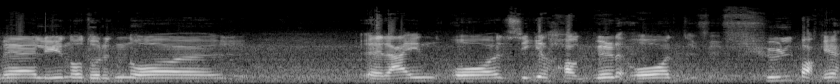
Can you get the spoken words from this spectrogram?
Med lyn og torden og regn og sikkert hagl og full pakke.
